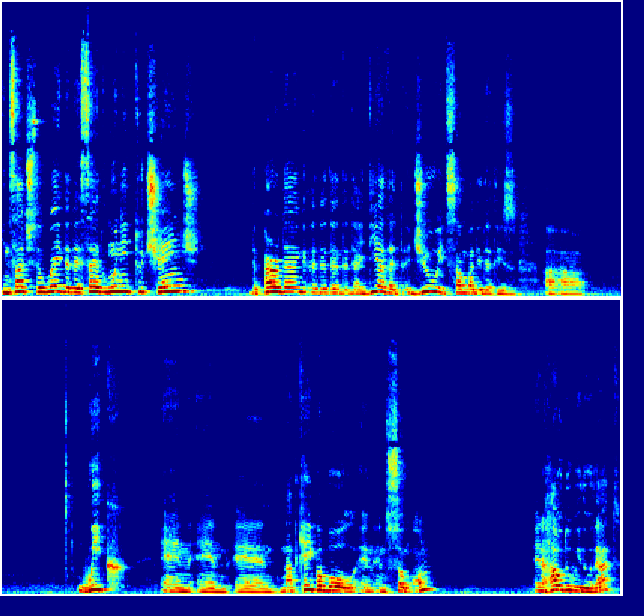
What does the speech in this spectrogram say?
In such a way that they said we need to change the paradigm, uh, the, the, the idea that a Jew is somebody that is uh, uh, weak and and and not capable and and so on. And how do we do that?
